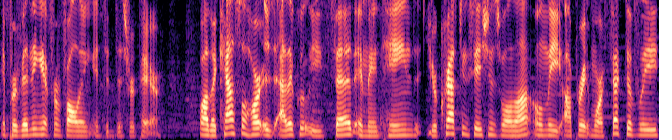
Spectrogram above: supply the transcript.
and preventing it from falling into disrepair. While the castle heart is adequately fed and maintained, your crafting stations will not only operate more effectively,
